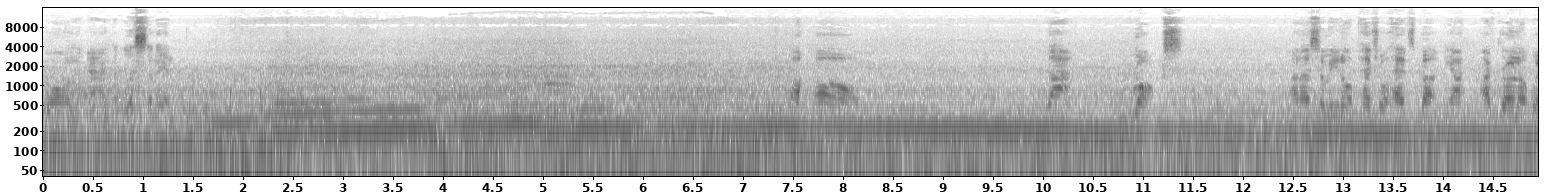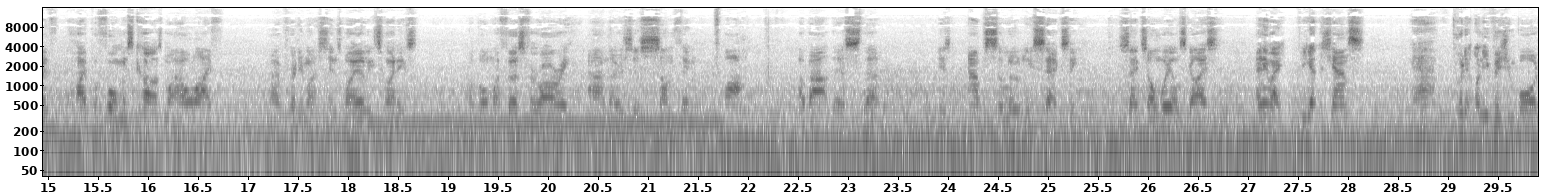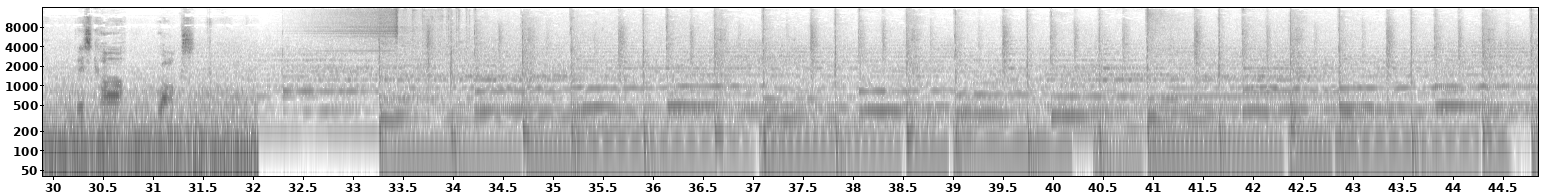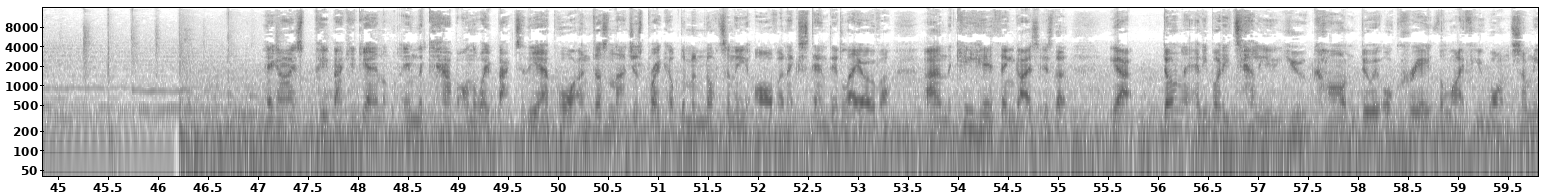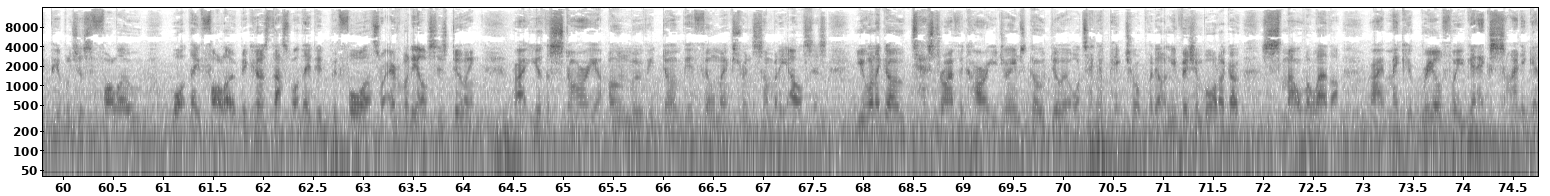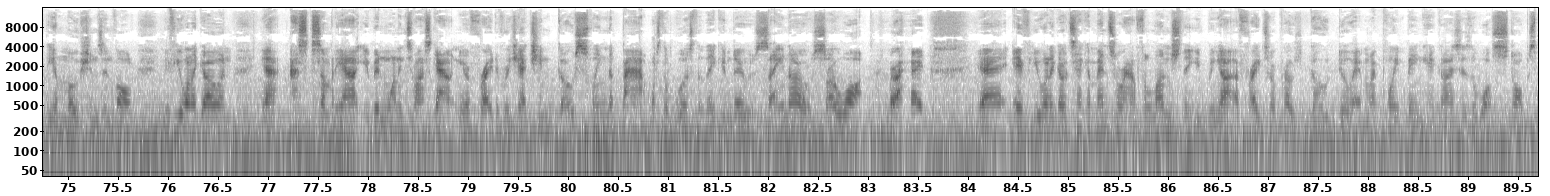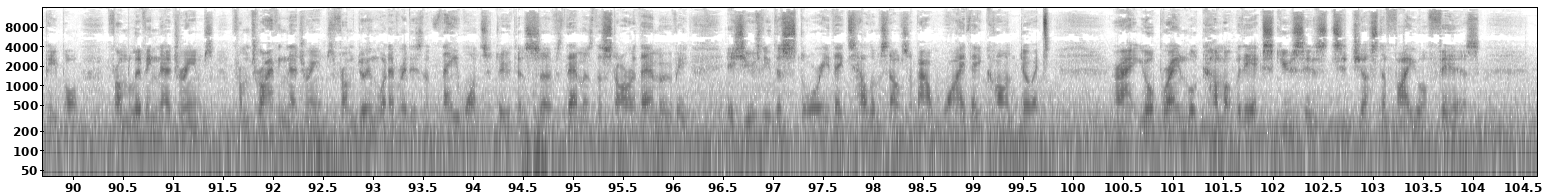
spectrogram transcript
one, and listen in. Oh, that rocks. I know some of you are not petrol heads, but yeah, I've grown up with high performance cars my whole life, uh, pretty much since my early 20s. I bought my first Ferrari, and there's just something ah, about this that is absolutely sexy. Sex on wheels, guys. Anyway, if you get the chance, yeah, put it on your vision board, This car rocks. Hey guys, Pete back again in the cab on the way back to the airport and doesn't that just break up the monotony of an extended layover? And the key here thing guys is that, yeah, don't let anybody tell you you can't do it or create the life you want. So many people just follow what they follow because that's what they did before, that's what everybody else is doing, right? You're the star of your own movie. Don't be a film extra in somebody else's. You want to go test drive the car of your dreams, go do it, or take a picture or put it on your vision board or go smell the leather, right? Make it real for you. Get excited, get the emotions involved. If you want to go and yeah, ask somebody out you've been wanting to ask out and you're afraid of rejection, go swing the bat. What's the worst that they can do? Say no. So what, right? Yeah, if you want to go take a mentor out for lunch that you've been afraid to approach, go do it. My point being here, guys, is that what stops people from living their dreams, from driving their dreams, from doing whatever it is that they want to do that serves them as the star of their movie is usually the story they tell themselves about why they can't do it. Right? Your brain will come up with the excuses to justify your fears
